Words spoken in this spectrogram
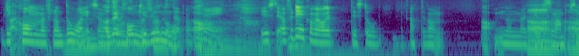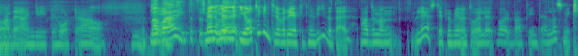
Det själv. kommer från då, liksom? Ja, det från kommer från då. grunden. Ja. Okej. Just det. Ja, för det kommer jag ihåg att det stod att det var Ja. någon mögelsvamp Ja, som ja. hade angripit hårt. Ja. Ja. okej. Men vad jag inte förstår... men, men jag tycker inte det var rökigt när vi var där. Hade man löst det problemet då? Eller var det bara att vi inte eldade så mycket?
